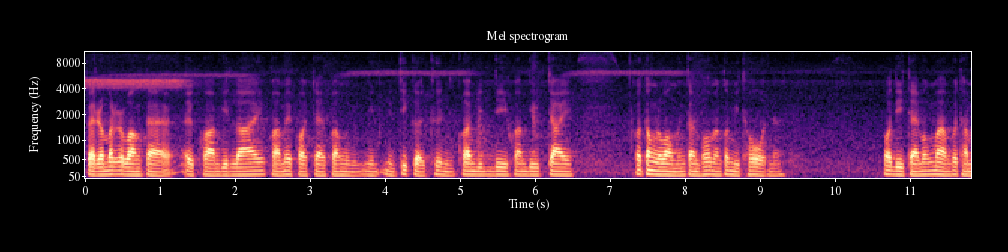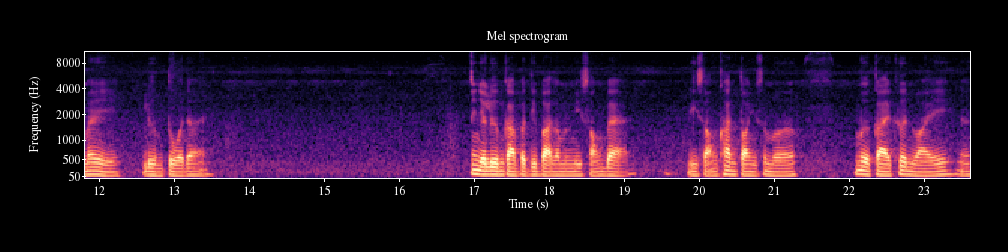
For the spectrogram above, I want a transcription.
ไประมัดระวังแต่ไอ้ความยินร้าย ความไม่พอใจความหงุดหงิดที่เกิดขึ้น ความยินดีความดีใจ ก็ต้องระวังเหมือนกันเพราะมันก็มีโทษนะเพราะดีใจมากๆก็ทำให้ลืมตัวได้นั่นอย่าลืมการปฏิบัติเรามันมีสองแบบ มีสองขั้นตอนอยู่เสมอ เมื่อกายเคลื่อนไหวนะ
